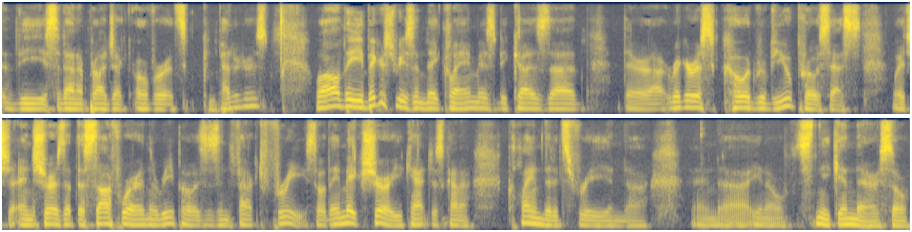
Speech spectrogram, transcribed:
the Savannah project over its competitors? Well, the biggest reason they claim is because their uh, rigorous code review process, which ensures that the software in the repos is in fact free. So they make sure you can't just kind of claim that it's free and uh, and uh, you know sneak in there. So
